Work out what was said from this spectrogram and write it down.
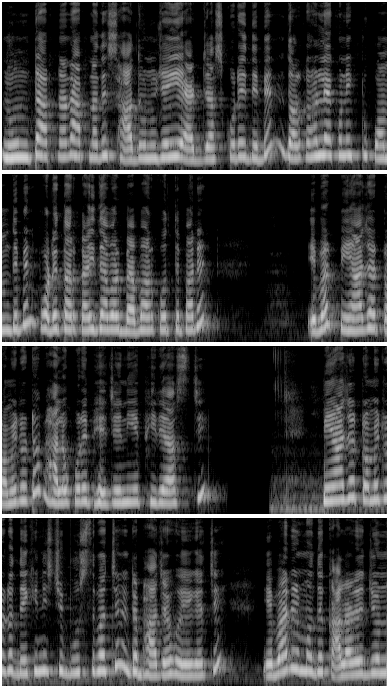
নুনটা আপনারা আপনাদের স্বাদ অনুযায়ী অ্যাডজাস্ট করে দেবেন। দরকার হলে এখন একটু কম দেবেন, পরে তরকারিতে আবার ব্যবহার করতে পারেন। এবার পেঁয়াজ আর টমেটোটা ভালো করে ভেজে নিয়ে ফিরে আসছি। পেঁয়াজ আর টমেটোটা দেখে নিশ্চয়ই বুঝতে পারছেন, এটা ভাজা হয়ে গেছে। এবার এর মধ্যে কালারের জন্য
